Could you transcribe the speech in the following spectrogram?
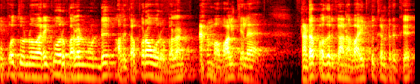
முப்பத்தொன்று வரைக்கும் ஒரு பலன் உண்டு. அதுக்கப்புறம் ஒரு பலன் நம்ம வாழ்க்கையில் நடப்பதற்கான வாய்ப்புகள் இருக்குது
